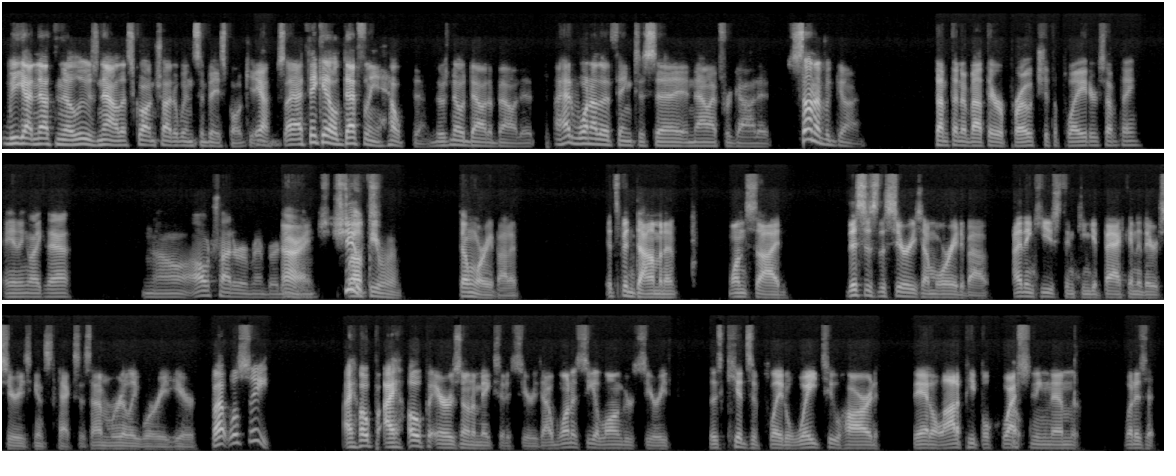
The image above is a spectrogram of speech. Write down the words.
we got nothing to lose now. Let's go out and try to win some baseball Yeah. games." I I think it'll definitely help them. There's no doubt about it. I had one other thing to say, and now I forgot it. Son of a gun. Something about their approach at the plate or something? Anything like that? No, I'll try to remember it. All right. Shoot. Well, if you remember, don't worry about it. It's been dominant, one side. This is the series I'm worried about. I think Houston can get back into their series against Texas. I'm really worried here, but we'll see. I hope I hope Arizona makes it a series. I want to see a longer series. Those kids have played way too hard. They had a lot of people oh. questioning them. What is it?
